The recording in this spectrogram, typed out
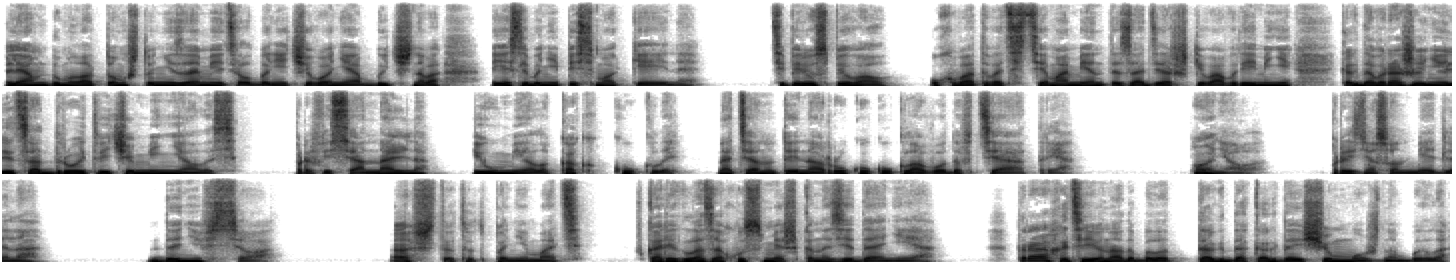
Лям думал о том, что не заметил бы ничего необычного, если бы не письмо Кейны. Теперь успевал, ухватывать те моменты задержки во времени, когда выражение лица Дройтвича менялось, профессионально и умело, как куклы, натянутые на руку кукловода в театре. «Понял», — произнес он медленно. «Да не все. А что тут понимать? Каре глазах усмешка назидания. Трахать ее надо было тогда, когда еще можно было,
